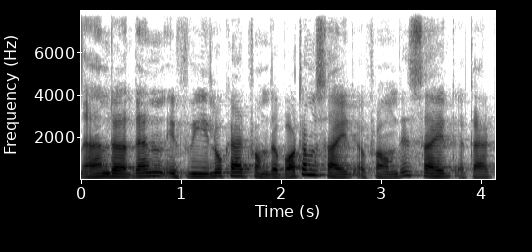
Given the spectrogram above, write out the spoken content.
And uh, then if we look at from the bottom side uh, from this side attack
